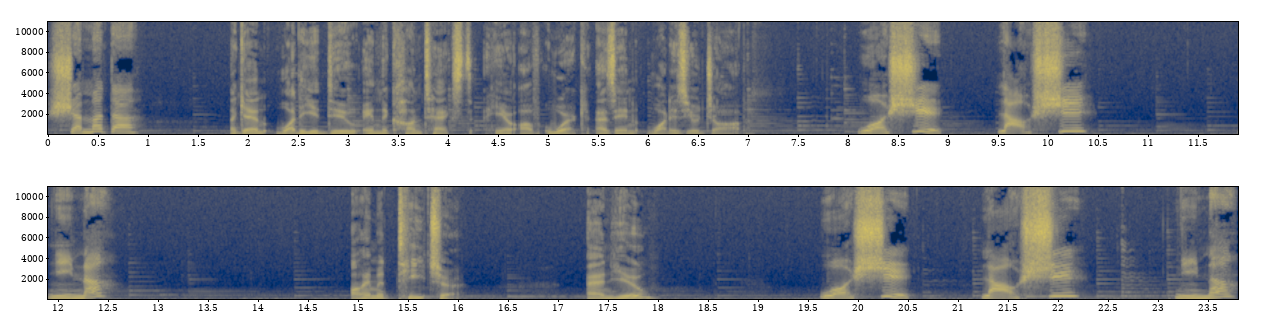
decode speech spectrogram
什么的？ Again, what do you do in the context here of work, as in, what is your job? 我是老师。你呢？ I'm a teacher. And you? 我是老师。你呢？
